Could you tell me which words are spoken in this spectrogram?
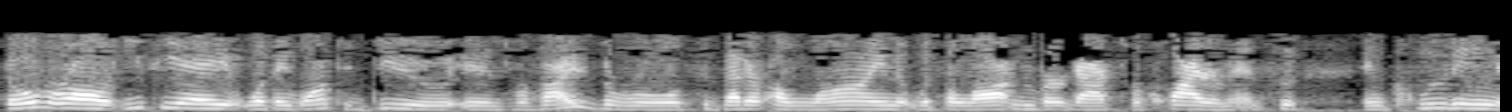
So overall, EPA, what they want to do is revise the rule to better align with the Lautenberg Act's requirements, including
